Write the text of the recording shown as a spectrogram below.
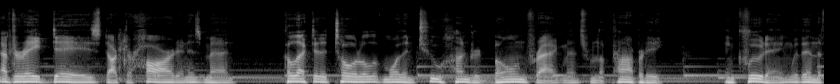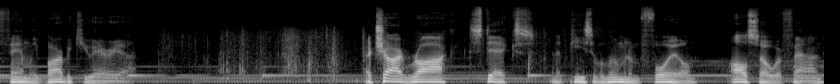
After eight days, Dr. Hard and his men collected a total of more than 200 bone fragments from the property, including within the family barbecue area. A charred rock, sticks, and a piece of aluminum foil also were found,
